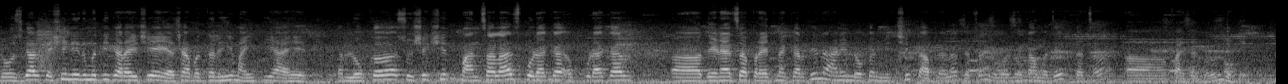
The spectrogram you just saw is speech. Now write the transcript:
रोजगार कशी निर्मिती करायची आहे याच्याबद्दलही माहिती आहे. तर लोक सुशिक्षित माणसालाच पुढाकार पुढाकार देण्याचा प्रयत्न करतील आणि लोक निश्चित आपल्याला त्याचा निवडणुकामध्ये त्याचा फायदा करून देतील.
